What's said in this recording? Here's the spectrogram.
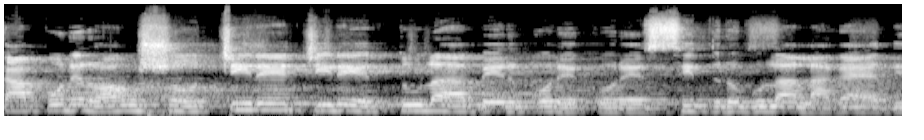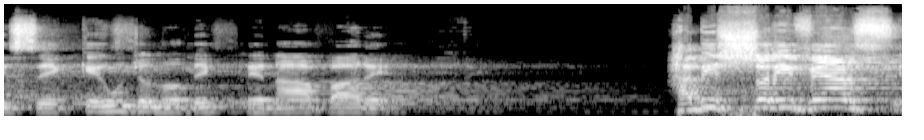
কাপড়ের অংশ চিরে চিরে তুলা বের করে করে ছিদ্রগুলা লাগায় দিছে, কেউ যেন দেখতে না পারে। হাদিস শরীফে আসছে,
